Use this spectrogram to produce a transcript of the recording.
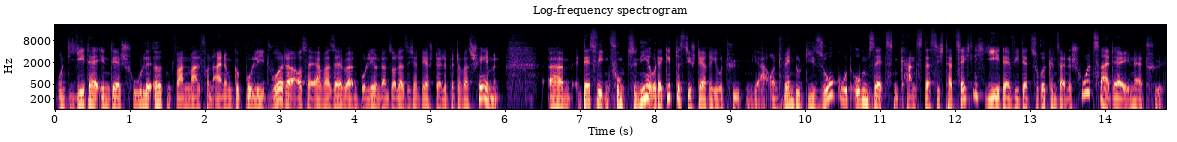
und jeder in der Schule irgendwann mal von einem gebullied wurde, außer er war selber ein Bully und dann soll er sich an der Stelle bitte was schämen. Ähm, deswegen funktioniert oder gibt es die Stereotypen ja. Und wenn du die so gut umsetzen kannst, dass sich tatsächlich jeder wieder zurück in seine Schulzeit erinnert fühlt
